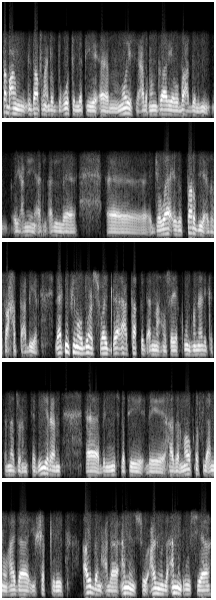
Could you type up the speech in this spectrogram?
طبعا إضافة إلى الضغوط التي مورست على هنغاريا وبعض يعني ال ال آه، جوائز التربية إذا صح التعبير. لكن في موضوع السويد لا أعتقد أنه سيكون هنالك تنازلا كبيرا آه، بالنسبة لهذا الموقف لأنه هذا يشكل أيضا على أمن سو... على أمن روسيا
